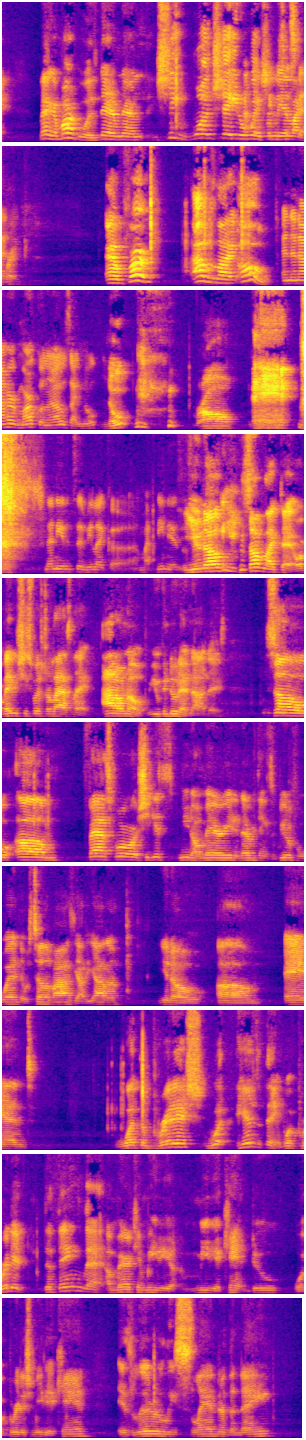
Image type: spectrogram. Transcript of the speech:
Meghan Markle is damn near. She one shade away from being light bright. At first, I was like, oh, And then I heard Markle, and I was like, nope. nope, wrong. That needed to be like a Martinez. you know, something like that, or maybe she switched her last name. I don't know. You can do that nowadays. So, um, fast forward, she gets you know married and everything's a beautiful wedding. It was televised, yada yada. You know, um, and what the British what here's the thing what British the thing that American media media can't do what British media can is literally slander the name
